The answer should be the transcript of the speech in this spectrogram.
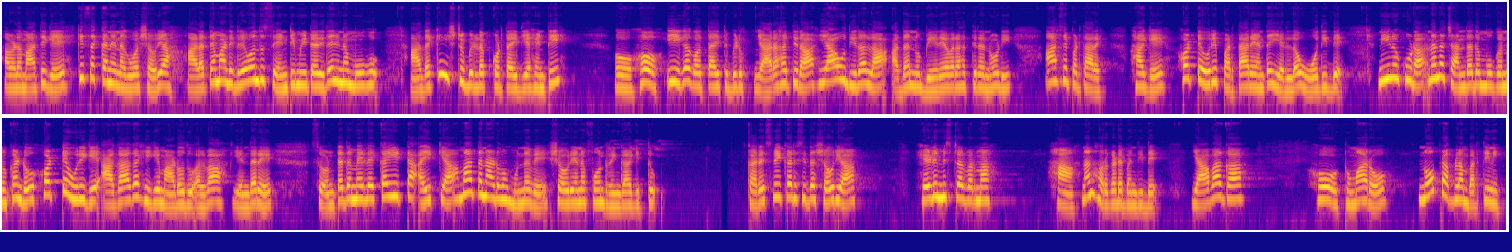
ಅವಳ ಮಾತಿಗೆ ಕಿಸಕ್ಕನೆ ನಗುವ ಶೌರ್ಯ ಅಳತೆ ಮಾಡಿದರೆ ಒಂದು ಸೆಂಟಿಮೀಟರ್ ಇದೆ ನಿನ್ನ ಮೂಗು. ಅದಕ್ಕೆ ಇಷ್ಟು ಬಿಲ್ಡಪ್ ಕೊಡ್ತಾ ಇದೆಯಾ ಹೆಂಡತಿ? ಓಹೋ, ಈಗ ಗೊತ್ತಾಯಿತು ಬಿಡು. ಯಾರ ಹತ್ತಿರ ಯಾವುದಿರಲ್ಲ, ಅದನ್ನು ಬೇರೆಯವರ ಹತ್ತಿರ ನೋಡಿ ಆಸೆ ಪಡ್ತಾರೆ. ಹಾಗೆ ಹೊಟ್ಟೆ ಉರಿ ಪಡ್ತಾರೆ ಅಂತ ಎಲ್ಲೋ ಓದಿದ್ದೆ. ನೀನು ಕೂಡ ನನ್ನ ಚಂದದ ಮೂಗನ್ನು ಕಂಡು ಹೊಟ್ಟೆ ಉರಿಗೆ ಆಗಾಗ ಹೀಗೆ ಮಾಡೋದು ಅಲ್ವಾ? ಎಂದರೆ ಸೊಂಟದ ಮೇಲೆ ಕೈ ಇಟ್ಟ ಐಕ್ಯ ಮಾತನಾಡುವ ಮುನ್ನವೇ ಶೌರ್ಯನ ಫೋನ್ ರಿಂಗ್ ಆಗಿತ್ತು. ಕರೆ ಸ್ವೀಕರಿಸಿದ ಶೌರ್ಯ ಹೇಳಿ ಮಿಸ್ಟರ್ ವರ್ಮಾ. ಹಾಂ, ನಾನು ಹೊರಗಡೆ ಬಂದಿದ್ದೆ. ಯಾವಾಗ? ಹೋ, ಟುಮಾರೋ. ನೋ ಪ್ರಾಬ್ಲಮ್, ಬರ್ತೀನಿ.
